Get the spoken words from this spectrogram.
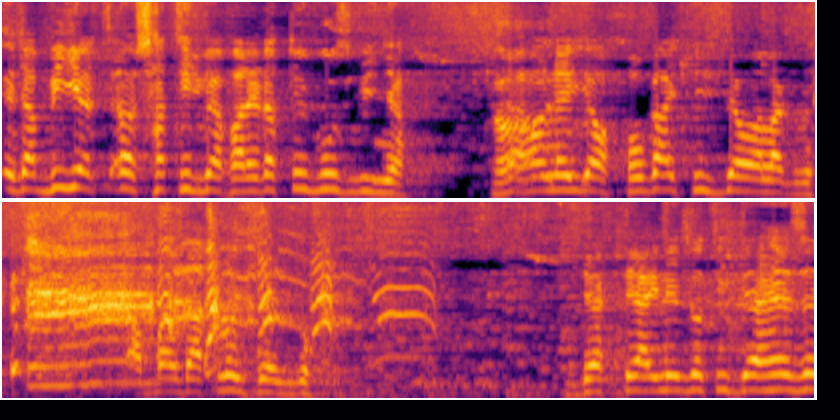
এটা বিয়ের সাথীর ব্যাপার এটা তুই বুঝবি না তাহলে হোগায় খিস দেওয়া লাগবে আব্বা ডাকলেই ফেলব দেখতে আইনে যদি দেখে যে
